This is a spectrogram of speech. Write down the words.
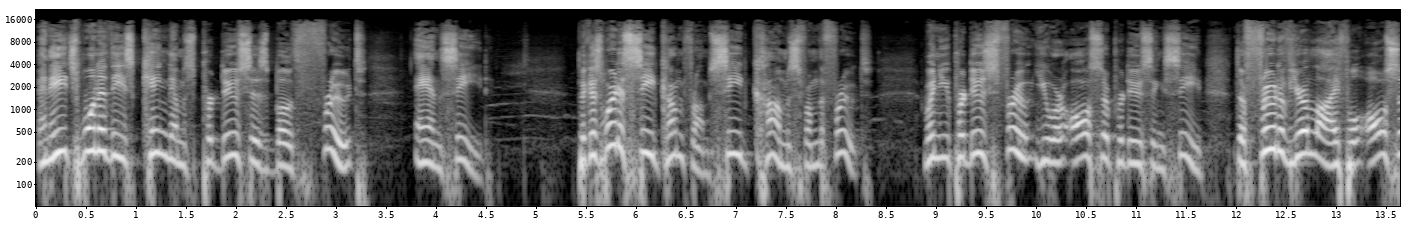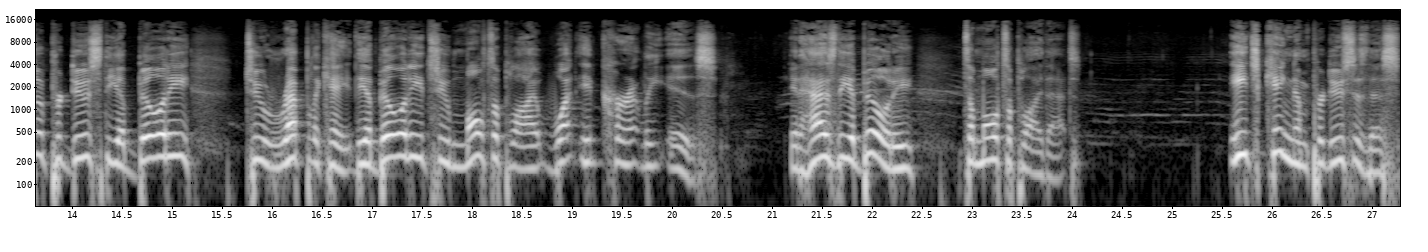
And each one of these kingdoms produces both fruit and seed. Because where does seed come from? Seed comes from the fruit. When you produce fruit, you are also producing seed. The fruit of your life will also produce the ability to replicate, the ability to multiply what it currently is. It has the ability to multiply that. Each kingdom produces this,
